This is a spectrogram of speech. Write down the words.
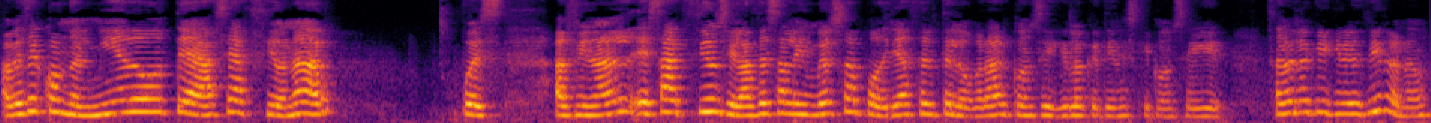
A veces cuando el miedo te hace accionar, pues al final esa acción, si la haces a la inversa, podría hacerte lograr conseguir lo que tienes que conseguir. ¿Sabes lo que quiero decir o no?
